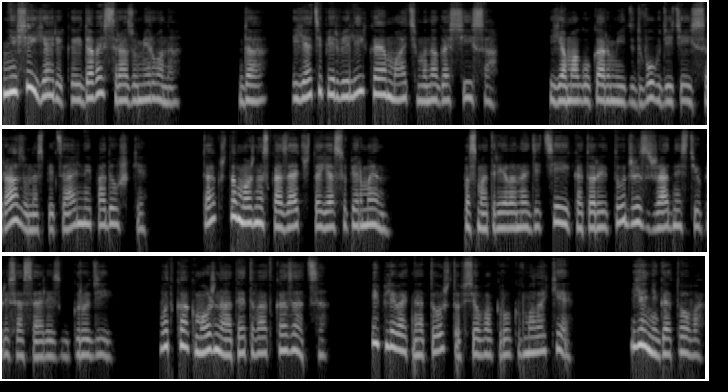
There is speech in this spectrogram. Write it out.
Неси Ярика и давай сразу Мирона». «Да, я теперь великая мать Многосиса. Я могу кормить двух детей сразу на специальной подушке. Так что можно сказать, что я супермен». Посмотрела на детей, которые тут же с жадностью присосались к груди. Вот как можно от этого отказаться? И плевать на то, что все вокруг в молоке. Я не готова.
